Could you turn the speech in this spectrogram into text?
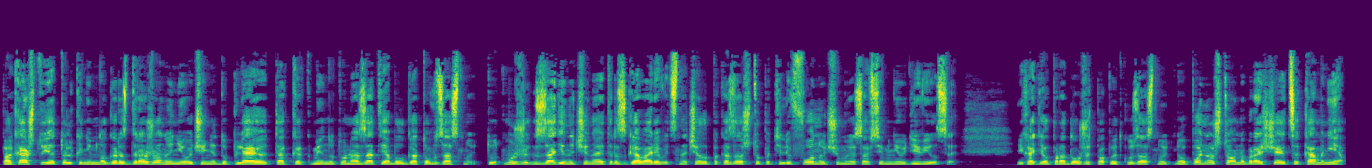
Пока что я только немного раздражен и не очень одупляю, так как минуту назад я был готов заснуть. Тут мужик сзади начинает разговаривать. Сначала показалось, что по телефону, чему я совсем не удивился и хотел продолжить попытку заснуть, но понял, что он обращается ко мне.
